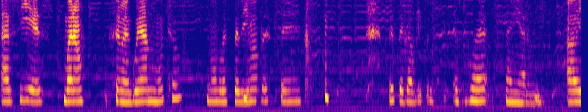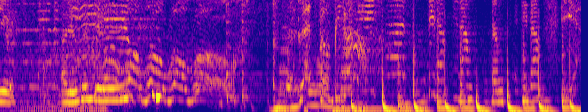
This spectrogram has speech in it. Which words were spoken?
Así es. Bueno, se me cuidan mucho. Nos despedimos de este, de este capítulo. Eso fue Semi Army. Adiós. Adiós, gente. Let's it up. Yeah.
